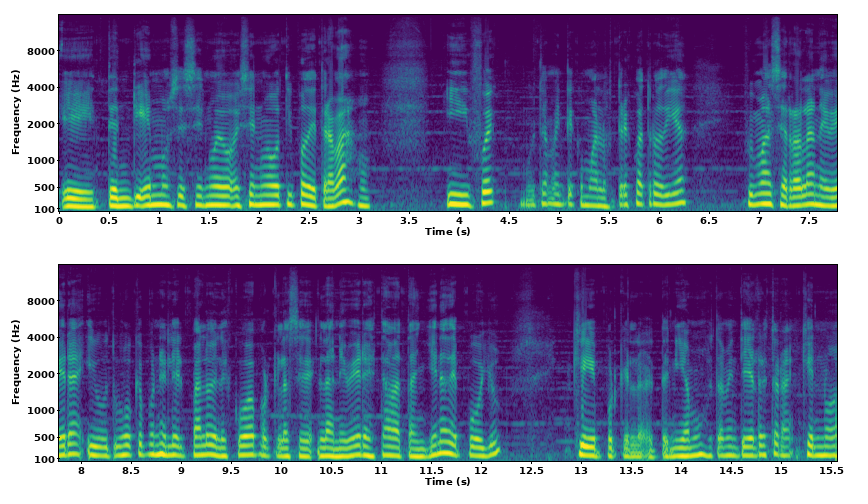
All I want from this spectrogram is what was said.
eh, tendríamos ese nuevo, ese nuevo tipo de trabajo. Y fue justamente como a los 3, 4 días fuimos a cerrar la nevera y tuvo que ponerle el palo de la escoba porque la, nevera estaba tan llena de pollo que, porque teníamos justamente el restaurante, que no,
